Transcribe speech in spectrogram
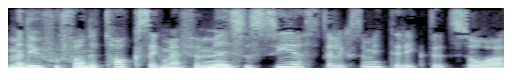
Men det är fortfarande toxic, men för mig så ses det liksom inte riktigt så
